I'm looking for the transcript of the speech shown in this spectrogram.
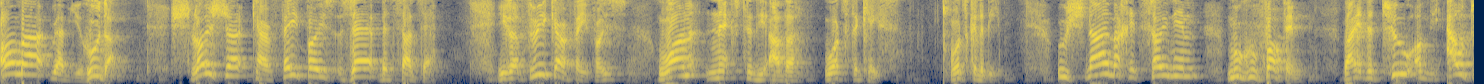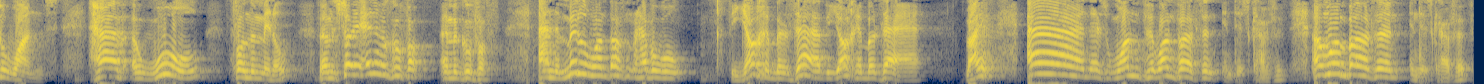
Oma Reb Yehuda. Shloisha karfeifos ze betzad ze. You got three karfeifos, one next to the other. What's the case? What's going to be? Ushnai machitzonim mugufofim. Right? The two of the outer ones have a wall from the middle. Eh, and the middle one doesn't have a wall. Right? And there's one, one person in this karfif, and one person in this karfif,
